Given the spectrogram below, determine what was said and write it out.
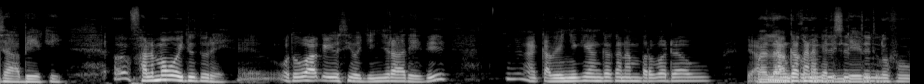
isaa beeki. Falma wayitu ture. Otoo waaqayyo si wajjin jiraateeti qabeenyi kee hanga kanan barbaadaa'u. Hanga kana gadi hin deebitu.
